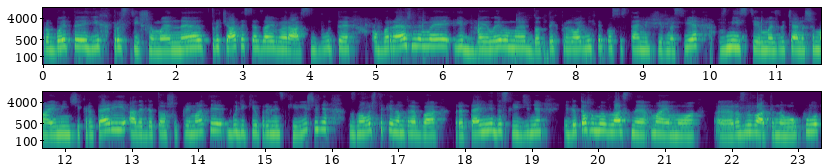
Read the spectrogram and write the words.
робити їх простішими, не втручатися зайвий раз, бути обережними і дбайливими до тих природних екосистем, які в нас є. В місті ми, звичайно, що маємо інші критерії, але для того, щоб приймати будь-які управлінські рішення, знову ж таки, нам треба ретельні дослідження. І для того ми, власне, маємо розвивати науку,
